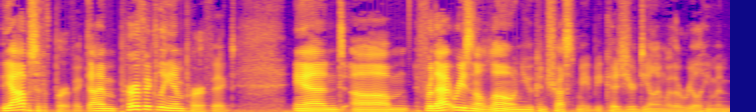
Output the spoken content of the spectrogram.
the opposite of perfect. I'm perfectly imperfect, and um, for that reason alone, you can trust me because you're dealing with a real human,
